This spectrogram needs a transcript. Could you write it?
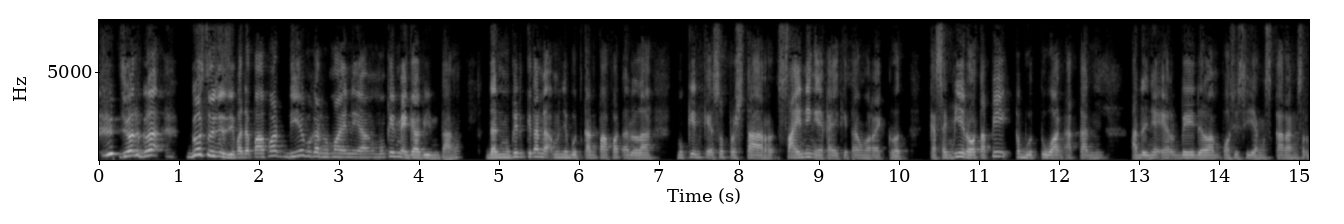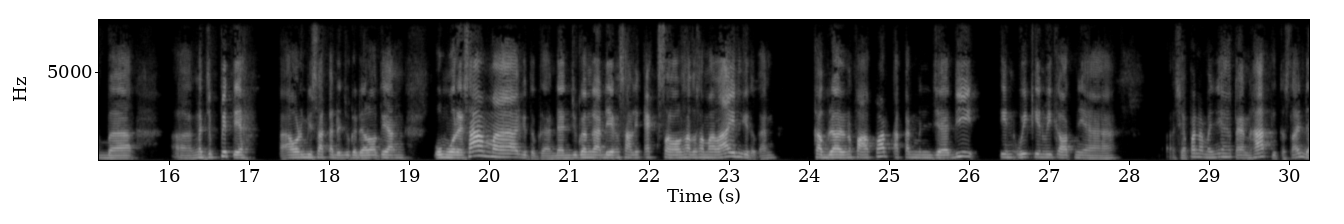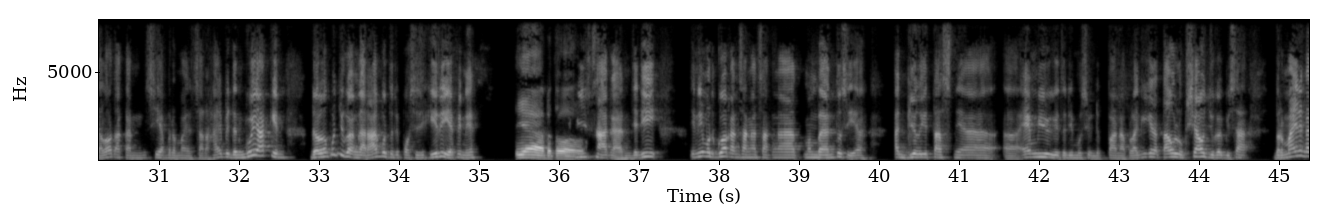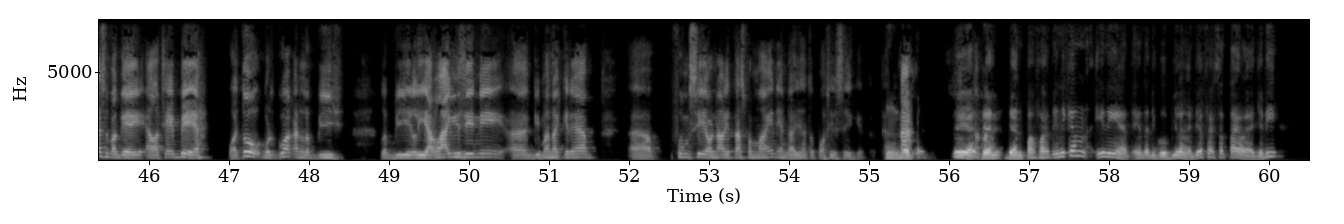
Cuman gue gue setuju sih pada Pavard dia bukan pemain yang mungkin mega bintang dan mungkin kita nggak menyebutkan Pavard adalah mungkin kayak superstar signing ya kayak kita merekrut Casemiro tapi kebutuhan akan adanya RB dalam posisi yang sekarang serba uh, ngejepit ya. Awan Bisaka dan juga Dalot yang umurnya sama gitu kan. Dan juga nggak ada yang saling excel satu sama lain gitu kan. Keberadaan Pavard akan menjadi in week in week outnya siapa namanya Ten Hag gitu. Selain Dalot akan siap bermain secara hybrid dan gue yakin Dalot pun juga nggak ragu dari posisi kiri ya Vin ya. Iya betul. Bisa kan. Jadi ini menurut gue akan sangat-sangat membantu sih ya agilitasnya uh, eh, MU gitu di musim depan. Apalagi kita tahu Luke Shaw juga bisa bermain kan sebagai LCB ya. Wah itu menurut gue akan lebih lebih liar lagi sih ini uh, gimana akhirnya uh, fungsionalitas pemain yang gak di satu posisi gitu. Hmm, nah, Iya dan dan Pavard ini kan ini ya yang tadi gue bilang ya dia versatile ya. Jadi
